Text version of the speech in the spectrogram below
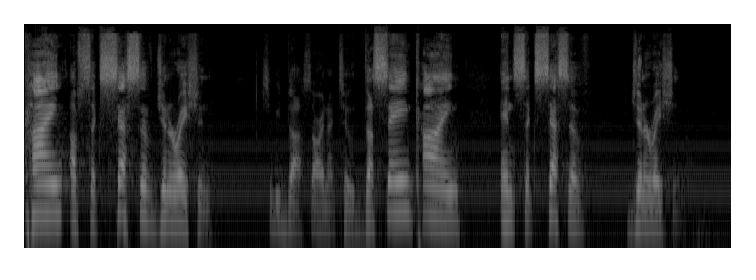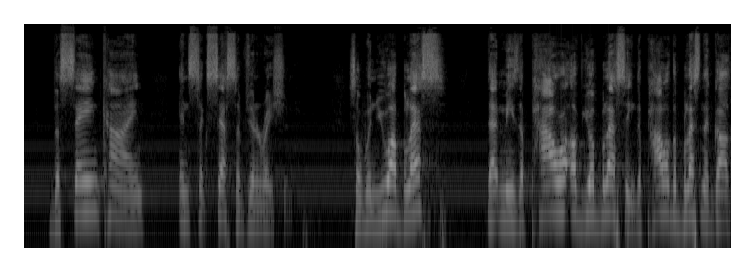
kind of successive generation. Should be the, sorry, not two. The same kind and successive generation. The same kind and successive generation. So when you are blessed, that means the power of your blessing, the power of the blessing that God's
